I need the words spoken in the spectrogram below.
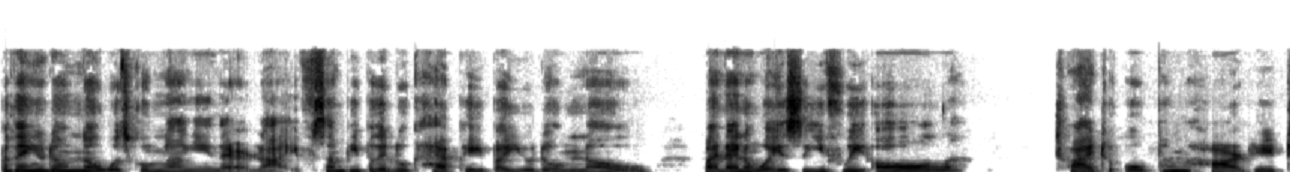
but then you don't know what's going on in their life. Some people they look happy, but you don't know. But anyways, if we all try to open hearted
